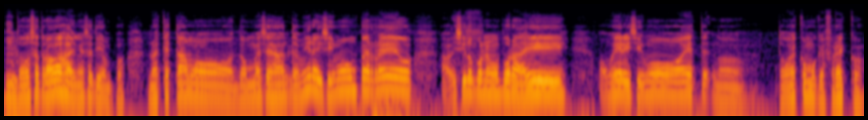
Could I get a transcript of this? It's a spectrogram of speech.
Y Hmm. todo se trabaja en ese tiempo. No es que estamos dos meses antes, mira, hicimos un perreo, a ver si lo ponemos por ahí. O mira, hicimos este. No, todo es como que fresco.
